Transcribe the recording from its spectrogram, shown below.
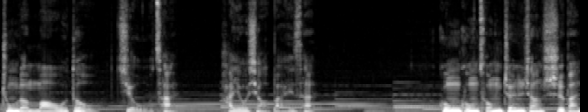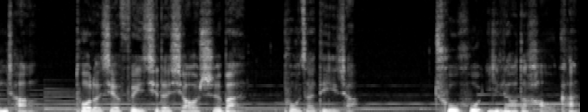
种了毛豆、韭菜，还有小白菜。公公从镇上石板厂拖了些废弃的小石板铺在地上，出乎意料的好看。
